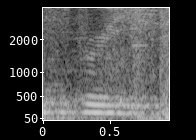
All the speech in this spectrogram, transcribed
Spree.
